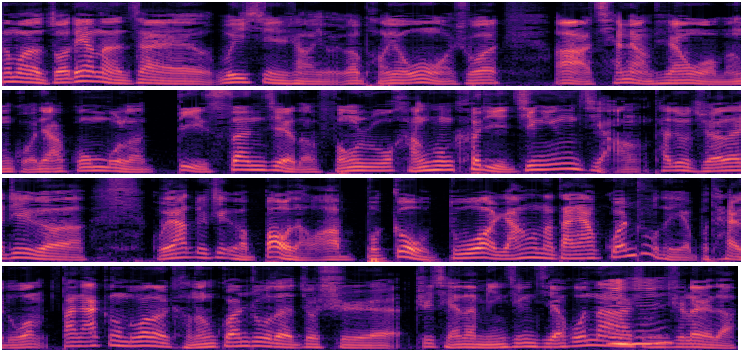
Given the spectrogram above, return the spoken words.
那么昨天呢，在微信上有一个朋友问我说：“啊，前两天我们国家公布了第三届的冯如航空科技精英奖，他就觉得这个国家对这个报道啊不够多，然后呢，大家关注的也不太多，大家更多的可能关注的就是之前的明星结婚呐、什么之类的。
